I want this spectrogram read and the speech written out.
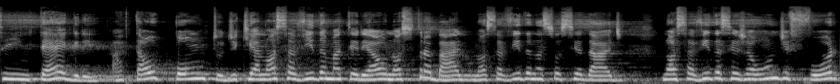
se integre a tal ponto de que a nossa vida material, nosso trabalho, nossa vida na sociedade, nossa vida, seja onde for,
